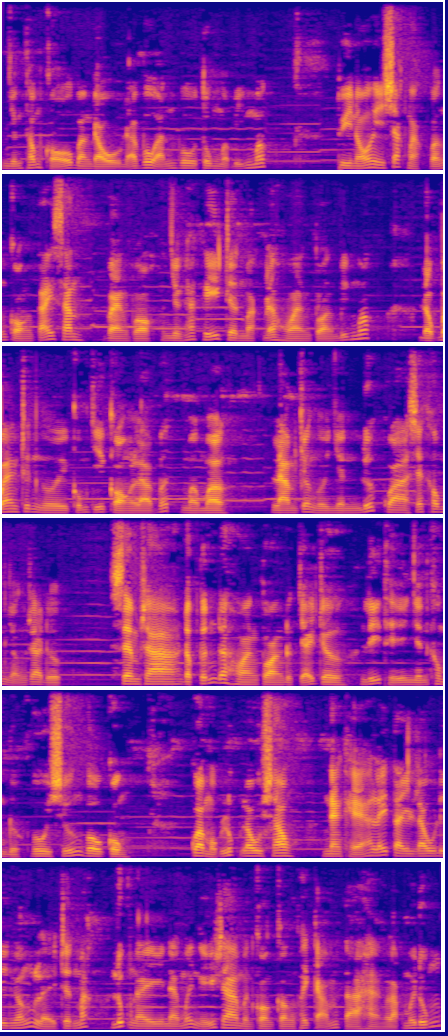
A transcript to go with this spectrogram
những thống cổ ban đầu đã vô ảnh vô tung mà biến mất. Tuy nói sắc mặt vẫn còn tái xanh, vàng vọt nhưng hắc khí trên mặt đã hoàn toàn biến mất. Độc ban trên người cũng chỉ còn là vết mờ mờ, làm cho người nhìn lướt qua sẽ không nhận ra được. Xem ra độc tính đã hoàn toàn được giải trừ, Lý Thị nhịn không được vui sướng vô cùng. Qua một lúc lâu sau, nàng khẽ lấy tay lau đi ngấn lệ trên mắt, lúc này nàng mới nghĩ ra mình còn cần phải cảm tạ Hàng Lập mới đúng.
